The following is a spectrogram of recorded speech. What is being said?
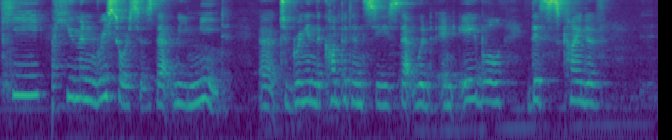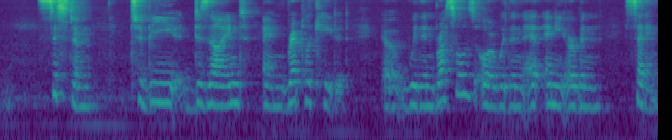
key human resources that we need uh, to bring in the competencies that would enable this kind of system to be designed and replicated uh, within Brussels or within any urban setting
